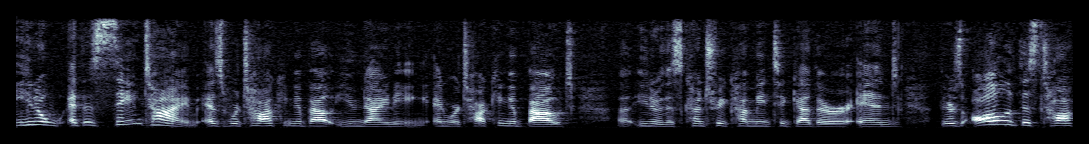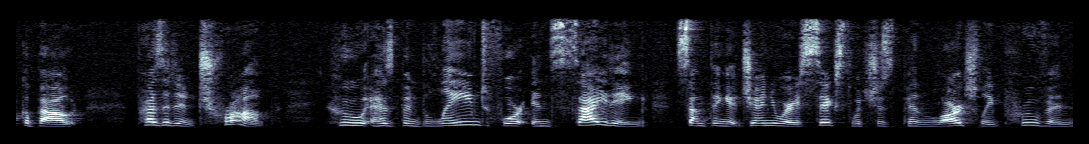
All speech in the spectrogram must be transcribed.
you know, at the same time as we're talking about uniting and we're talking about, uh, you know, this country coming together, and there's all of this talk about President Trump, who has been blamed for inciting something at January 6th, which has been largely proven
